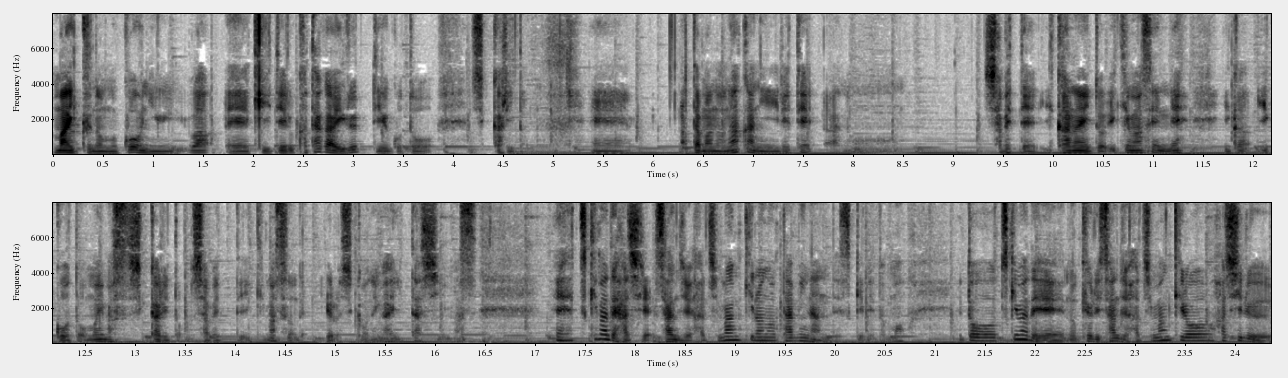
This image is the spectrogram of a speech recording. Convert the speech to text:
マイクの向こうには、えー、聞いている方がいるっていうことをしっかりと、えー頭の中に入れてあの喋っていかないといけませんね。いかいこうと思います。しっかりと喋っていきますのでよろしくお願いいたします、えー、月まで走れ38万キロの旅なんですけれどもえっと、月までの距離38万キロ走る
